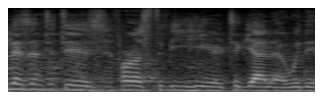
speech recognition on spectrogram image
Pleasant it is for us to be here together within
